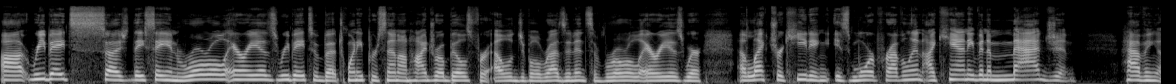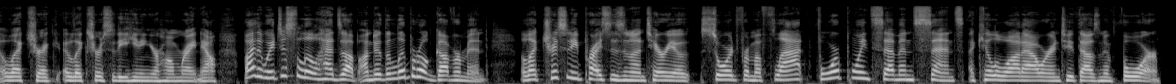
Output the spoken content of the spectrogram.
Uh, rebates, uh, they say in rural areas, rebates of about 20% on hydro bills for eligible residents of rural areas where electric heating is more prevalent. I can't even imagine having electric electricity heating your home right now. By the way, just a little heads up, under the liberal government, electricity prices in Ontario soared from a flat 4.7 cents a kilowatt hour in 2004.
